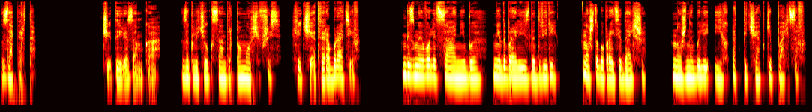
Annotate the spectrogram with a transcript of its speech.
Заперто. «Четыре замка», — заключил Ксандр, поморщившись. «И четверо братьев». Без моего лица они бы не добрались до двери. Но чтобы пройти дальше, Нужны были их отпечатки пальцев.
